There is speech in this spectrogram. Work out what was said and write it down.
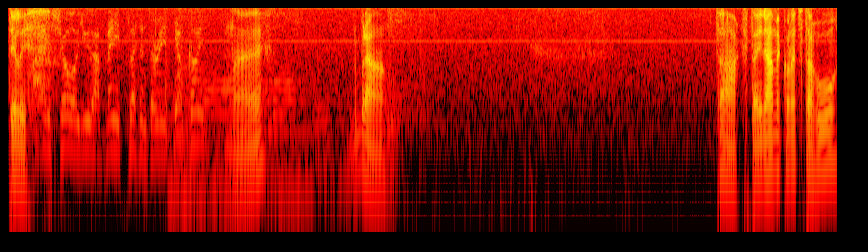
Tylis. Ne. Dobrá. Tak, tady dáme konec tahu.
